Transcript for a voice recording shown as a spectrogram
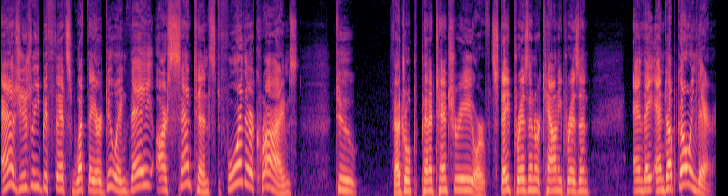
as usually befits what they are doing, they are sentenced for their crimes to federal penitentiary or state prison or county prison, and they end up going there.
